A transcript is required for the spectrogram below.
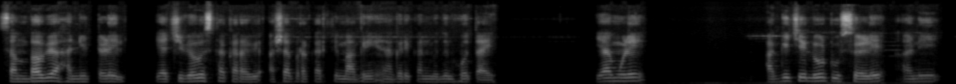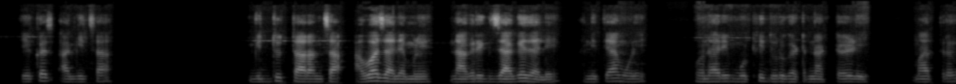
संभाव्य हानी टळेल याची व्यवस्था करावी अशा प्रकारची मागणी नागरिकांमधून होत आहे. यामुळे आगीचे लोट उसळले आणि एकच आगीचा विद्युत तारांचा आवाज आल्यामुळे नागरिक जागे झाले आणि त्यामुळे होणारी मोठी दुर्घटना टळली. मात्र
